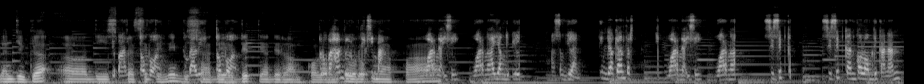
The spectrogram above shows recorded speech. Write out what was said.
dan juga eh, di spreadsheet tombol, ini bisa diedit ya di dalam kolom itu hurufnya apa warna isi, warna yang dipilih, A9. Tindakan ter warna isi, warna sisip, sisipkan kolom di kanan.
